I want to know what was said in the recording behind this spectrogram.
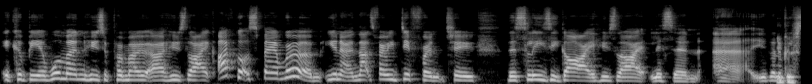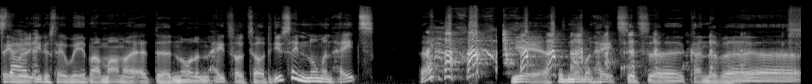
it could be a woman who's a promoter who's like, I've got a spare room, you know, and that's very different to the sleazy guy who's like, listen, uh, you're going to You be can stay with you can stay with my mama at the Northern Hates Hotel. Did you say Norman Hates? yeah, that's what Norman Hates. It's a kind of a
